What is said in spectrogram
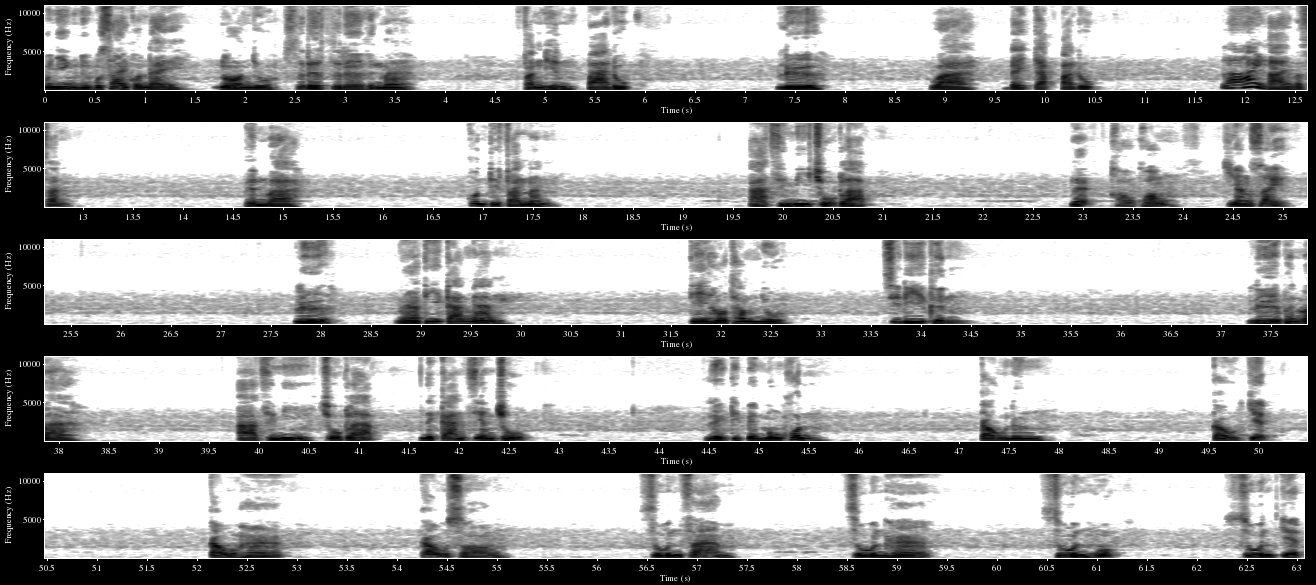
ผู้หญิงหรือผู้ชายคนใดนอนอยู่เสดอเสดขึ้นมาฝันเห็นปลาดุก หรือว่าได้จับปลาดุกหลายหลายว่าสั่นเป็นว่าคนที่ฝันนั้นอาจสิมีโชคลาภและเขาของเคียงใส่หรือ หน้าที่การงาน ที่เฮาทำอยู่สิดีขึ้น หรือเพันว่า อาจสิมีโชคลาภในการเสี่ยงโชคเลขที่เป็นมงคลเก้าหนึ่งเก้าเจ็ดเก้าห้าเก้าสองศูนย์สาม ศูนย์ห้าศูนย์หกศูนย์เจ็ด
